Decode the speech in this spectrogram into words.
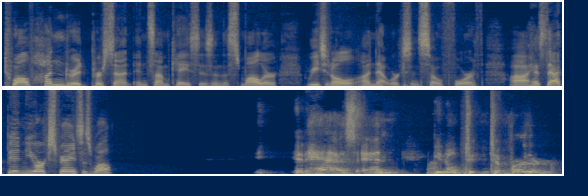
1200% in some cases in the smaller regional uh, networks and so forth. Uh, has that been your experience as well? It has. And, you know, to, to further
